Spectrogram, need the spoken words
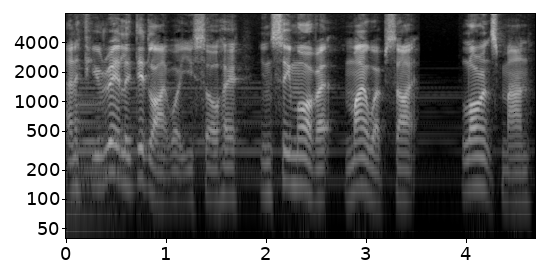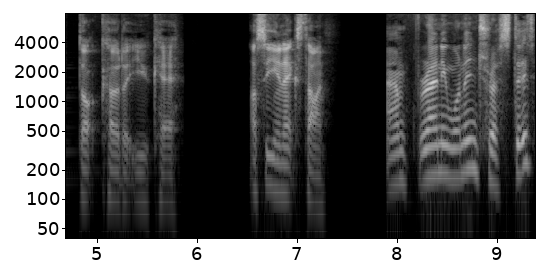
And if you really did like what you saw here, you can see more of it on my website, lawrencemann.co.uk. I'll see you next time. And for anyone interested,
